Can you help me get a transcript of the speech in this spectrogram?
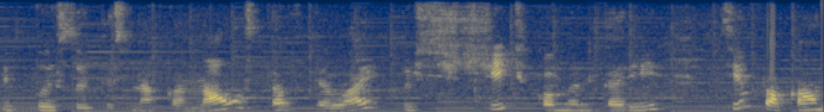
Підписуйтесь на канал, ставте лайк, пишіть коментарі. Всім пока!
